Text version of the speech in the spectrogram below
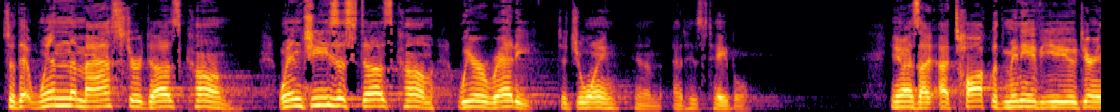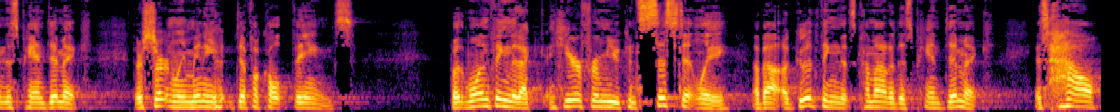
So that when the Master does come, when Jesus does come, we are ready to join him at his table. You know, as I, I talk with many of you during this pandemic, there's certainly many difficult things. But one thing that I hear from you consistently about a good thing that's come out of this pandemic is how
